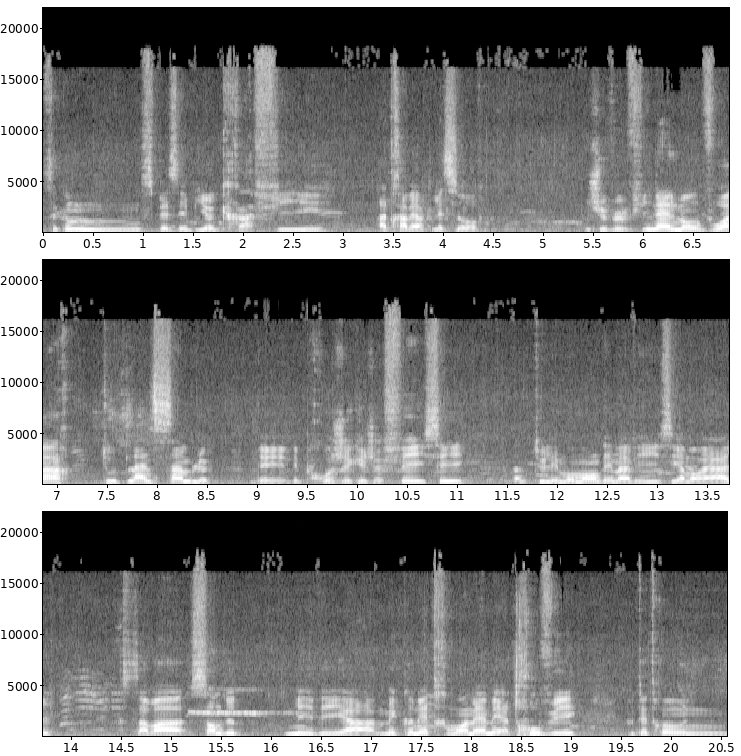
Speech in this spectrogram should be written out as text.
c'est comme une espèce de biographie à travers les œuvres. Je veux finalement voir tout l'ensemble des, des projets que je fais ici, dans tous les moments de ma vie ici à Montréal. Ça va sans doute m'aider à me connaître moi-même et à trouver peut-être une,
